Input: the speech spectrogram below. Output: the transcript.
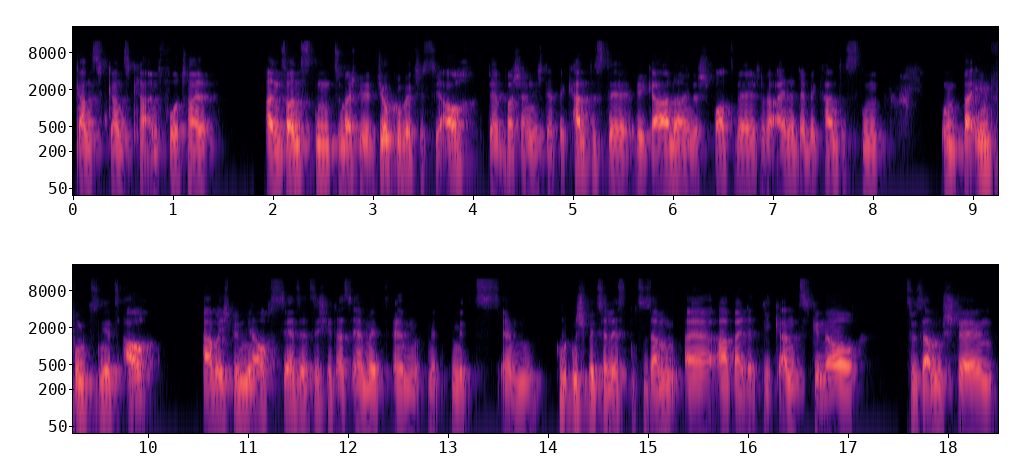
ganz, ganz klar im Vorteil. Ansonsten, zum Beispiel der Djokovic ist ja auch der, wahrscheinlich der bekannteste Veganer in der Sportwelt oder einer der bekanntesten. Und bei ihm funktioniert es auch. Aber ich bin mir auch sehr, sehr sicher, dass er mit, ähm, mit, mit ähm, guten Spezialisten zusammenarbeitet, äh, die ganz genau zusammenstellen,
